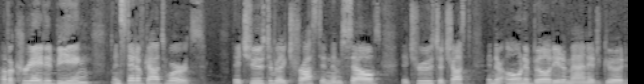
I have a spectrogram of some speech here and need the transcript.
of a created being instead of God's words. They choose to really trust in themselves. They choose to trust in their own ability to manage good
